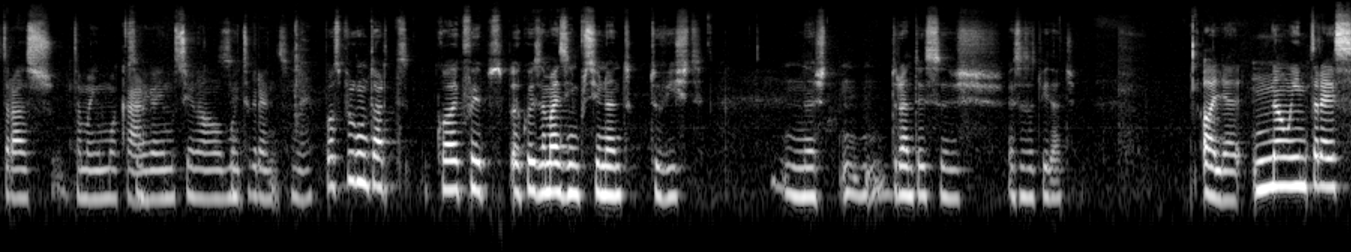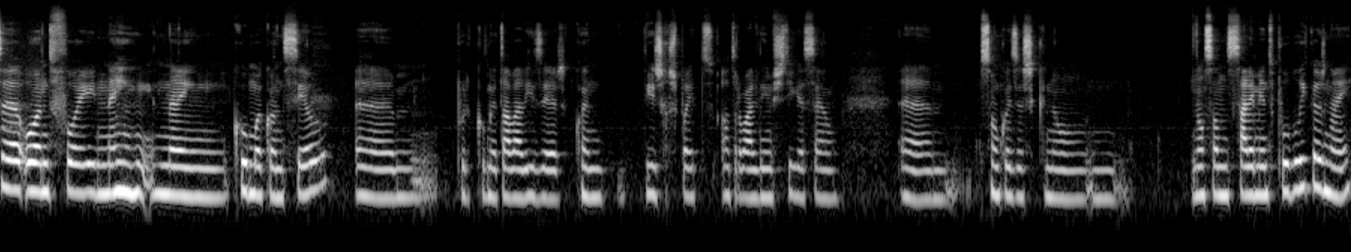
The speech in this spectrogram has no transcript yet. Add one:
traz também uma carga Sim. emocional Sim. muito grande. Não é? Posso perguntar-te qual é que foi a coisa mais impressionante que tu viste? Nas, durante essas, essas atividades? Olha, não interessa onde foi nem, nem como aconteceu, um, porque, como eu estava a dizer, quando diz respeito ao trabalho de investigação, um, são coisas que não, não são necessariamente públicas, não é?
